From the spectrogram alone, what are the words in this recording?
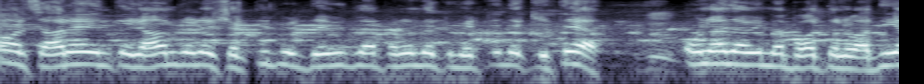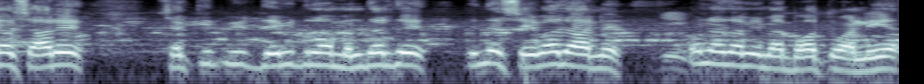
ਔਰ ਸਾਰੇ ਇੰਤਜ਼ਾਮ ਜਿਹੜੇ ਸ਼ਕਤੀਪੀਠ ਦੇਵੀ ਦਾ ਪ੍ਰਬੰਧਕ ਕਮੇਟੀ ਨੇ ਕੀਤੇ ਆ ਉਹਨਾਂ ਦਾ ਵੀ ਮੈਂ ਬਹੁਤ ਧੰਨਵਾਦੀ ਹਾਂ। ਸਾਰੇ ਸ਼ਕਤੀਪੀਠ ਦੇਵੀ ਦਾ ਮੰਦਿਰ ਦੇ ਜਿੰਨੇ ਸੇਵਾਦਾਰ ਨੇ ਉਹਨਾਂ ਦਾ ਵੀ ਮੈਂ ਬਹੁਤ ਧੰਨਵਾਦੀ ਹਾਂ।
